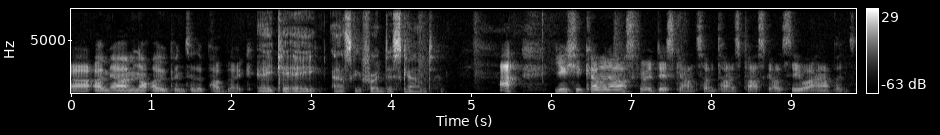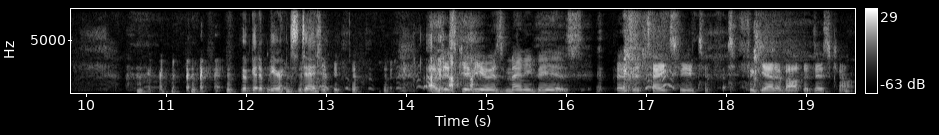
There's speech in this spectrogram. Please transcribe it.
Uh, I'm I'm not open to the public. AKA asking for a discount. you should come and ask for a discount sometimes, Pascal. See what happens. You'll get a beer instead. I'll just give you as many beers as it takes for you to, to forget about the discount.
